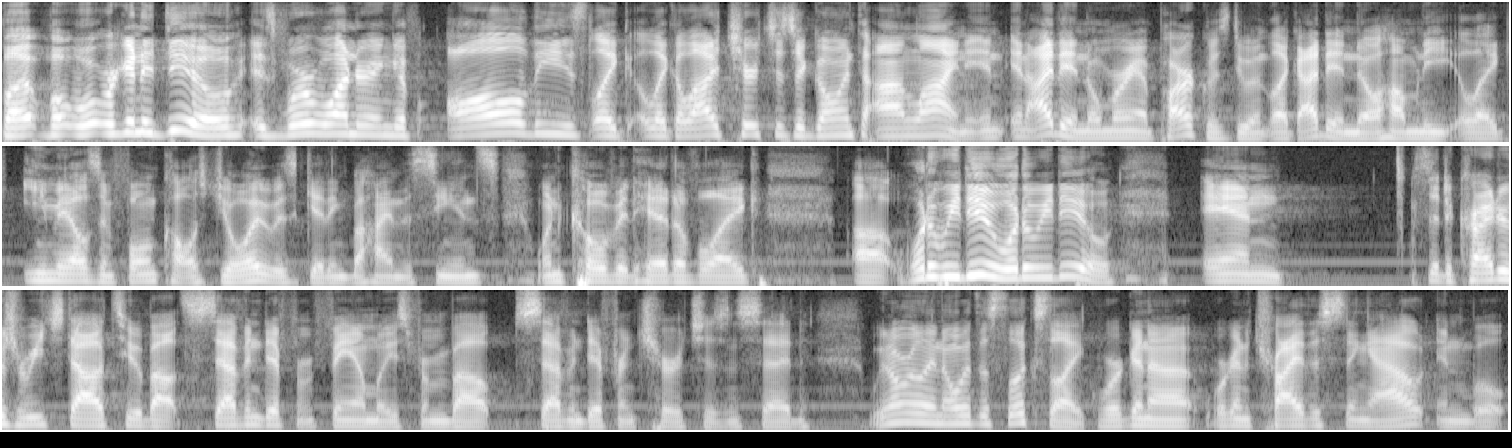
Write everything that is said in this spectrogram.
but, but what we're going to do is we're wondering if all these, like, like a lot of churches are going to online. And, and I didn't know Moran Park was doing, like, I didn't know how many, like, emails and phone calls Joy was getting behind the scenes when COVID hit of, like, uh, what do we do? What do we do? And so the Decriters reached out to about seven different families from about seven different churches and said, "We don't really know what this looks like. We're gonna we're gonna try this thing out, and we'll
